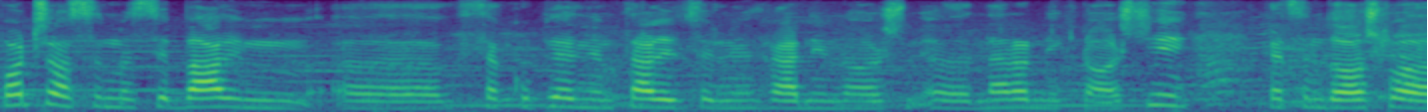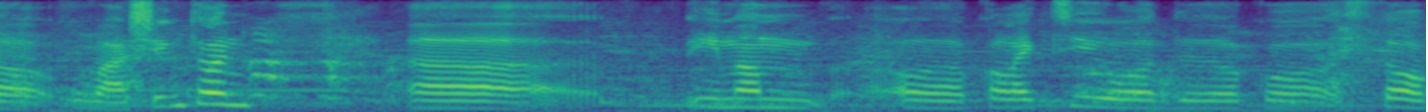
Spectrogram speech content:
počela sam da se bavim e, sakupljanjem tradicionalnih e, narodnih nošnji kad sam došla u Washington. Imam kolekciju od oko 100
